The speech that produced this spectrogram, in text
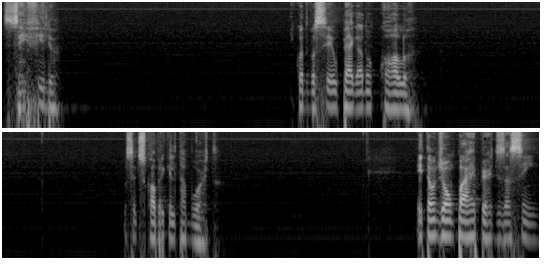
Sei, filho. E quando você o pega no colo, você descobre que ele está morto. Então John Piper diz assim:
